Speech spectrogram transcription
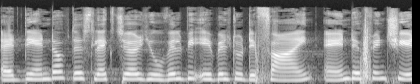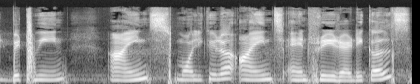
at the end of this lecture you will be able to define and differentiate between ions, molecular ions and free radicals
